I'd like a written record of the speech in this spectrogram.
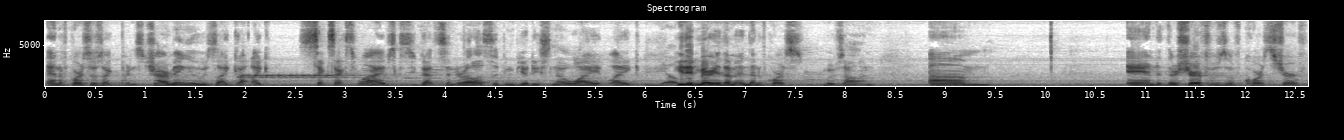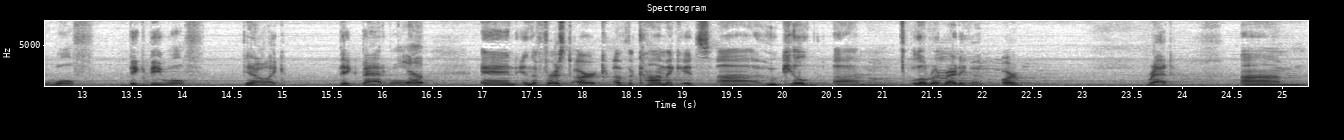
And of course, there's like Prince Charming, who's like got like six ex-wives because you've got Cinderella, Sleeping Beauty, Snow White. Like Yup. he did marry them, and then of course moves on. Um, and their sheriff was of course Sheriff Wolf, Big B Wolf, you know, like big bad wolf. Yep. And in the first arc of the comic, it's uh, who killed um, Little Red Riding Hood or Red. Um,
